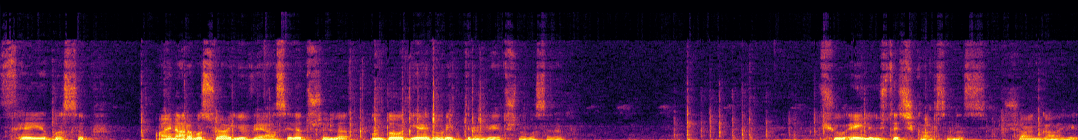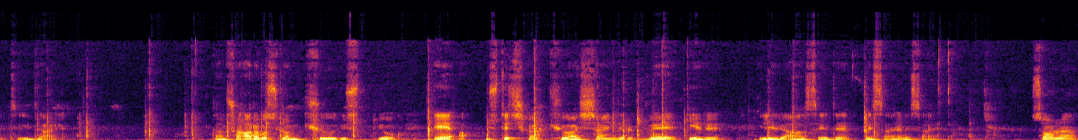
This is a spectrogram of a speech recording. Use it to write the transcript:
F'ye basıp aynı araba sürer gibi VASD tuşlarıyla bunu doğru yere doğru ittirin V tuşuna basarak. QA ile üste çıkarsanız şu an gayet ideal. Tamam şu an araba sürüyorum. Q üst yok. E üste çıkar. Q aşağı indirir. V geri ileri ASD vesaire vesaire. Sonra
